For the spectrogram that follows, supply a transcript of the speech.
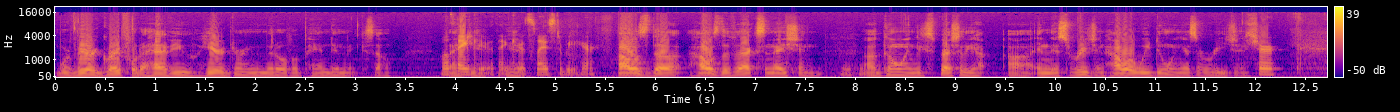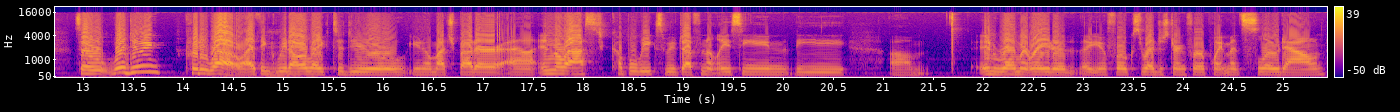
we're very grateful to have you here during the middle of a pandemic. So well, thank, thank you. you. Thank yeah. you. It's nice to be here. How is the how is the vaccination mm-hmm. uh, going, especially uh, in this region? How are we doing as a region? Sure. So we're doing pretty well. I think mm-hmm. we'd all like to do you know much better. Uh, in the last couple weeks, we've definitely seen the um, enrollment rate or the, you know folks registering for appointments slow down.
